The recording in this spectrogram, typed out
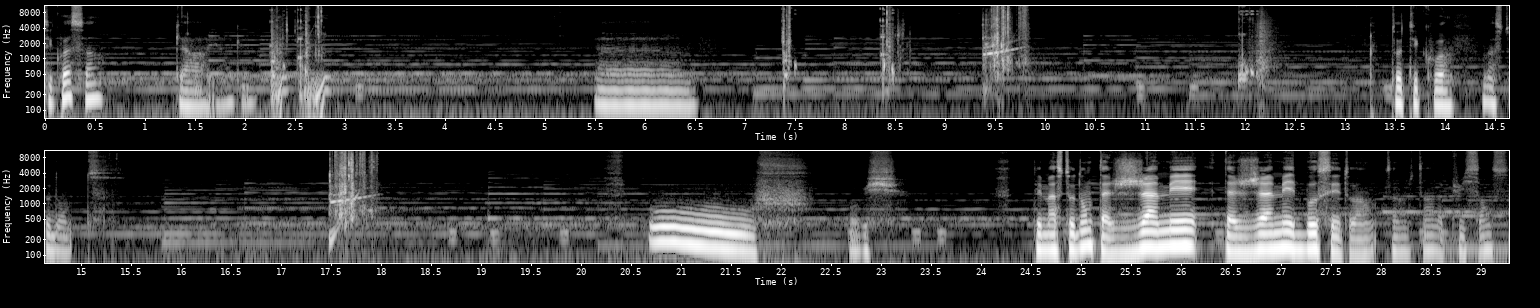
C'est quoi ça? Carré, ok. Euh... Toi t'es quoi? Mastodonte. Ouh. Oh oui. T'es mastodonte, t'as jamais, t'as jamais bossé toi. hein. Putain, putain, la puissance.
